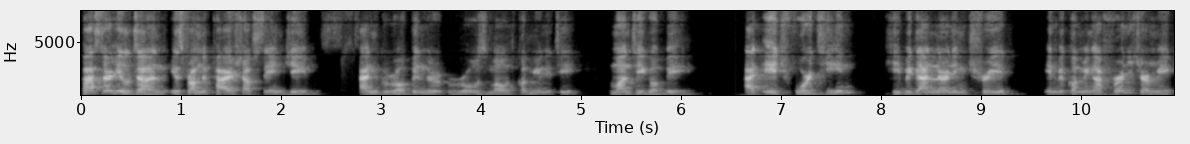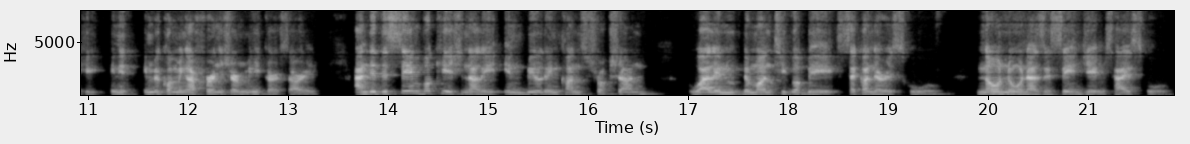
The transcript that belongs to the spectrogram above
Pastor Hylton is from the parish of St. James and grew up in the Rosemount community, Montego Bay. At age 14, he began learning trade in becoming a furniture maker, in, in becoming a furniture maker, sorry, and did the same vocationally in building construction while in the Montego Bay Secondary School, now known as the St. James High School.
